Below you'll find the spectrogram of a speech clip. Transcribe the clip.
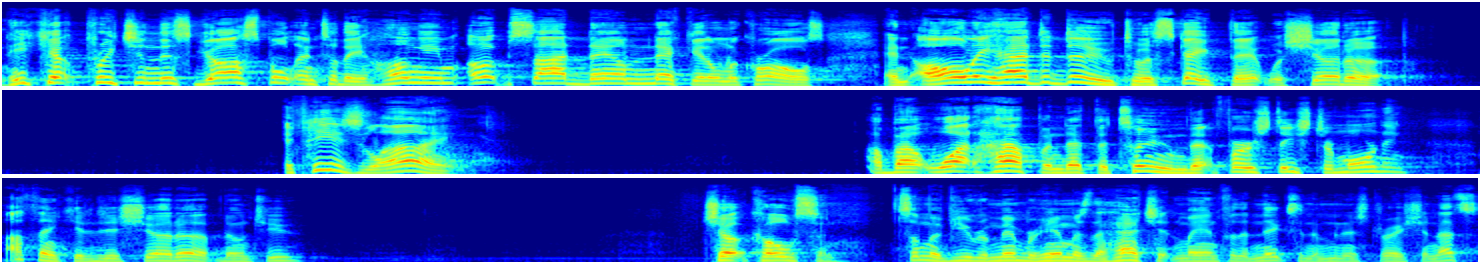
And he kept preaching this gospel until they hung him upside down naked on the cross. And all he had to do to escape that was shut up. If he is lying about what happened at the tomb that first Easter morning, I think he'd just shut up, don't you? Chuck Colson. Some of you remember him as the hatchet man for the Nixon administration. That's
